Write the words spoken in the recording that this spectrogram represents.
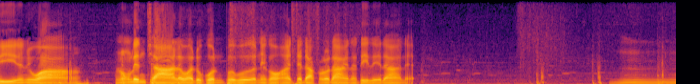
ดีนะนี่หว่ามันต้องเล่นช้าแล้วว่ะทุกคนเผลอๆนี่เขาอาจจะดักเราได้นะที่เรดาร์เนี่ย อืม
